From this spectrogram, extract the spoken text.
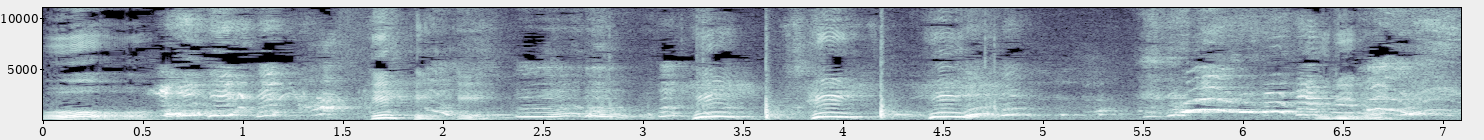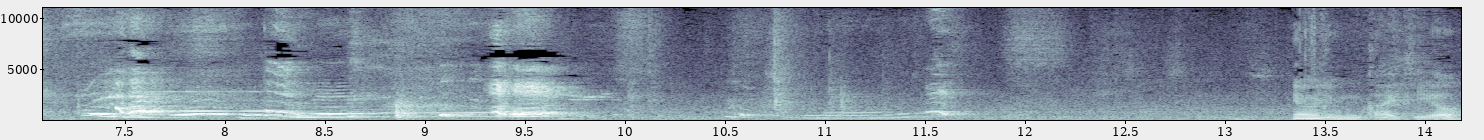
おおへへへ？へへへ？へこれでいいの山口君書いてよ。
